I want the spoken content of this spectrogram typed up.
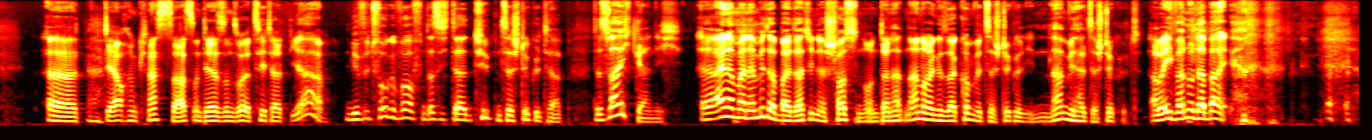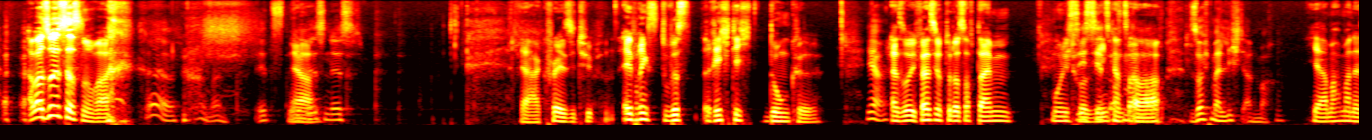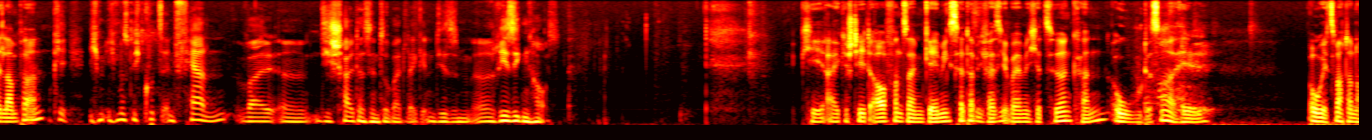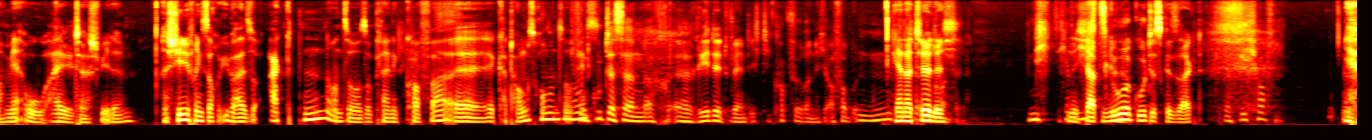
äh, der auch im Knast saß und der so, so erzählt hat, ja, mir wird vorgeworfen, dass ich da Typen zerstückelt habe. Das war ich gar nicht. Äh, einer meiner Mitarbeiter hat ihn erschossen und dann hat ein anderer gesagt, komm, wir zerstückeln ihn. Dann haben wir ihn halt zerstückelt. Aber ich war nur dabei. Aber so ist das nun mal. Ja, oh Mann. It's the Ja. business. Ja, crazy Typ. Übrigens, du bist richtig dunkel. Ja. Also ich weiß nicht, ob du das auf deinem Monitor sehen kannst, aber Auge. Soll ich mal Licht anmachen? ja, mach mal eine Lampe an. Okay, ich, ich muss mich kurz entfernen, weil äh, die Schalter sind so weit weg in diesem äh, riesigen Haus. Okay, Eike steht auf von seinem Gaming-Setup. Ich weiß nicht, ob er mich jetzt hören kann. Oh, das war hell. Oh, jetzt macht er noch mehr. Oh, alter Schwede. Es stehen übrigens auch überall so Akten und so, so kleine Koffer, äh, Kartons rum und Ich finde gut, dass er noch äh, redet, während ich die Kopfhörer nicht auf habe. Ja, natürlich. Nicht, Ich habe nur gehört. Gutes gesagt. Das will ich hoffen.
